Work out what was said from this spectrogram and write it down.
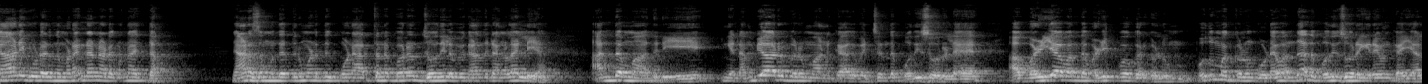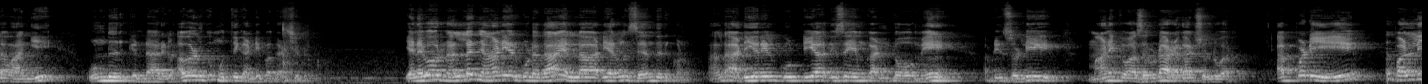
ஞானி கூட இருந்தோம்னா என்ன நடக்கும்னா இதுதான். ஞானசம்பந்த திருமணத்துக்கு போன அத்தனை பேரும் ஜோதியில் போய் கலந்துட்டாங்களா இல்லையா? அந்த மாதிரி இங்கே நம்பியார் பெருமானுக்காக வச்சிருந்த பொதிசோறில் அவ்வழியாக வந்த வழிப்போக்கர்களும் பொதுமக்களும் கூட வந்து அந்த பொதிசோரை இறைவன் கையால் வாங்கி உண்டு இருக்கின்றார்கள். அவர்களுக்கு முத்தி கண்டிப்பாக கிடச்சிட்டு இருக்கும். எனவே ஒரு நல்ல ஞானியர் கூட தான் எல்லா அடியார்களும் சேர்ந்து இருக்கணும் அதனால அடியரில் கூட்டிய அதிசயம் கண்டோமே அப்படின்னு சொல்லி மாணிக்கவாசர் கூட அழகாக சொல்லுவார். அப்படி பள்ளி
